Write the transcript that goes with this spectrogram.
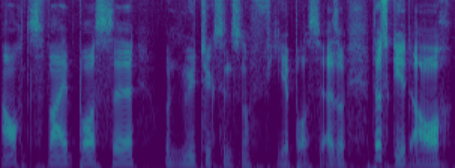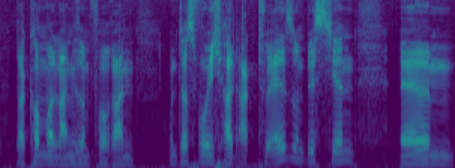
auch zwei Bosse und Mythic sind es noch vier Bosse. Also das geht auch. Da kommen wir langsam voran. Und das, wo ich halt aktuell so ein bisschen ähm,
